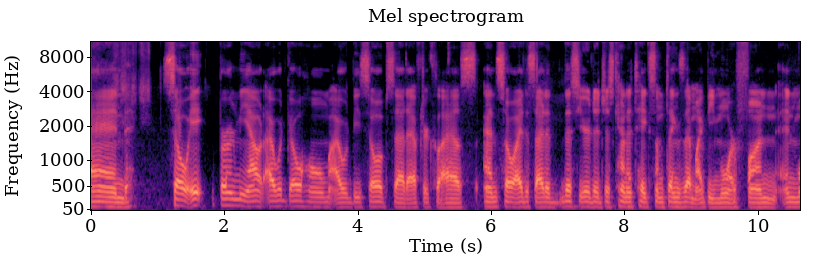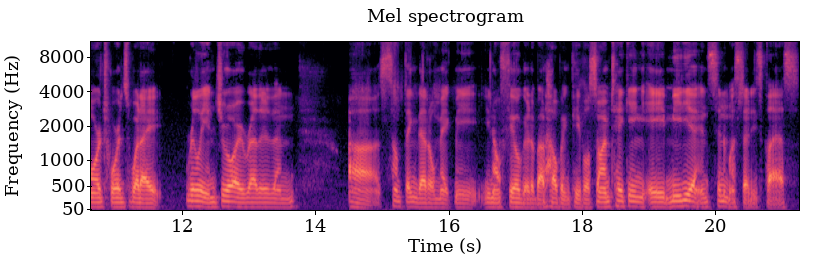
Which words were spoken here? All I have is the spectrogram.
And so it burned me out. I would go home. I would be so upset after class. And so I decided this year to just kind of take some things that might be more fun and more towards what I really enjoy rather than uh, something that'll make me, you know, feel good about helping people. So I'm taking a media and cinema studies class,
